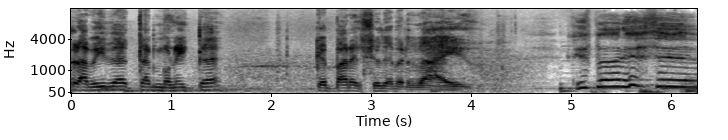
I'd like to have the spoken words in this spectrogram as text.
La vida es tan bonita que parece de verdad. Que parece de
